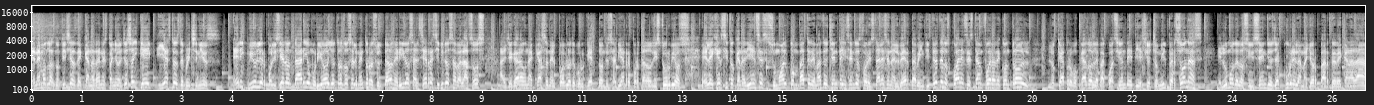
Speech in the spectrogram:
Tenemos las noticias de Canadá en español. Yo soy Gabe y esto es The Bridge News. Eric Mueller, policía de Ontario, murió y otros dos elementos resultaron heridos al ser recibidos a balazos al llegar a una casa en el pueblo de Burgett donde se habían reportado disturbios. El ejército canadiense se sumó al combate de más de 80 incendios forestales en Alberta, 23 de los cuales están fuera de control, lo que ha provocado la evacuación de 18.000 personas. El humo de los incendios ya cubre la mayor parte de Canadá.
